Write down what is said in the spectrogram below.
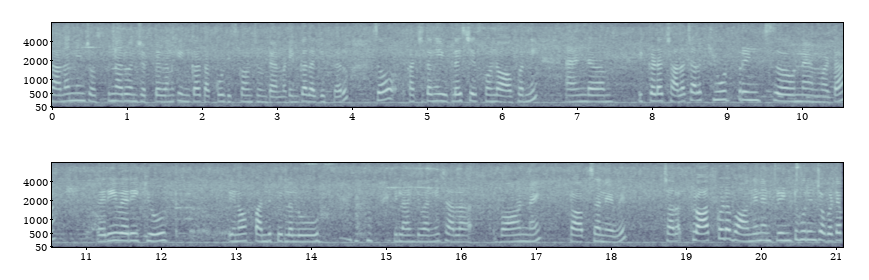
ఛానల్ నుంచి వస్తున్నారు అని చెప్తే కనుక ఇంకా తక్కువ డిస్కౌంట్స్ ఉంటాయి అనమాట ఇంకా తగ్గిస్తారు. సో ఖచ్చితంగా యూటిలైజ్ చేసుకోండి ఆఫర్ని. అండ్ um, ఇక్కడ చాలా చాలా క్యూట్ ప్రింట్స్ ఉన్నాయన్నమాట. Very very cute. యూనో పంది పిల్లలు ఇలాంటివన్నీ చాలా బాగున్నాయి టాప్స్ అనేవి. చాలా క్లాత్ కూడా బాగుంది. నేను ప్రింట్ గురించి ఒకటే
